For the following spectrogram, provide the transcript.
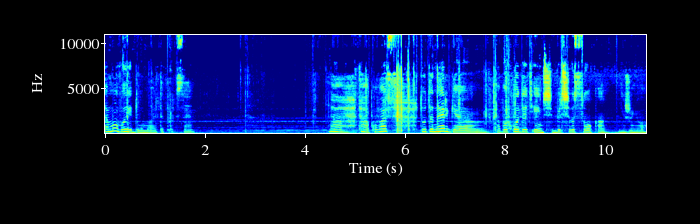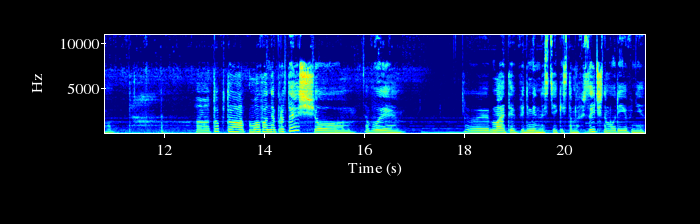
Тому ви і думаєте про це. Так, у вас тут енергія виходить інша, більш висока, ніж у нього. Тобто мова не про те, що ви е, маєте відмінності якісь там на фізичному рівні.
